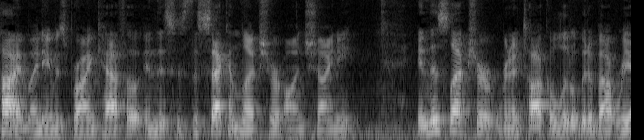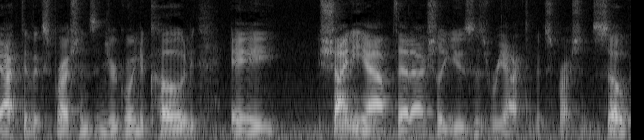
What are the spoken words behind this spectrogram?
Hi, my name is Brian Caffo, and this is the second lecture on Shiny. In this lecture, we're going to talk a little bit about reactive expressions, and you're going to code a Shiny app that actually uses reactive expressions. So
